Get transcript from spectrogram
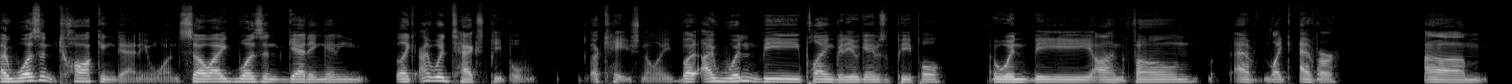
I wasn't talking to anyone. So I wasn't getting any like I would text people occasionally, but I wouldn't be playing video games with people. I wouldn't be on the phone ev- like ever. Um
